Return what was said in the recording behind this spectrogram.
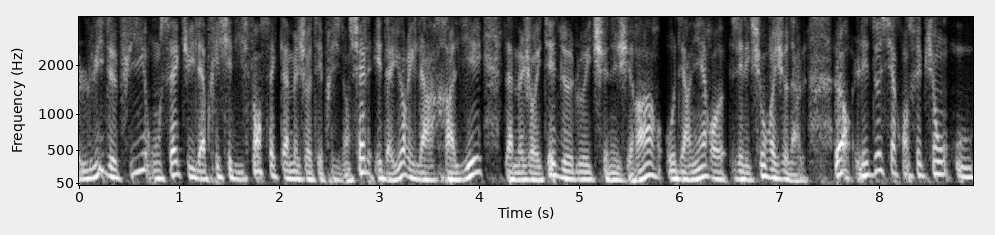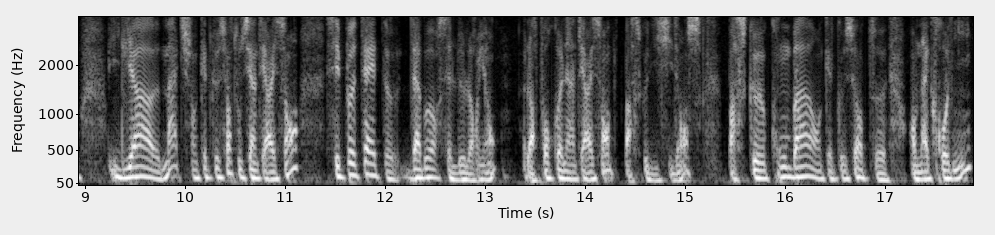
lui depuis, on sait qu'il a pris ses distances avec la majorité présidentielle et d'ailleurs il a rallié la majorité de Loïc Chenet-Girard aux dernières élections régionales. Alors les deux circonscriptions où il y a match en quelque sorte, où c'est intéressant, c'est peut-être d'abord celle de Lorient, alors pourquoi elle est intéressante? Parce que dissidence, parce que combat en quelque sorte en Macronie,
